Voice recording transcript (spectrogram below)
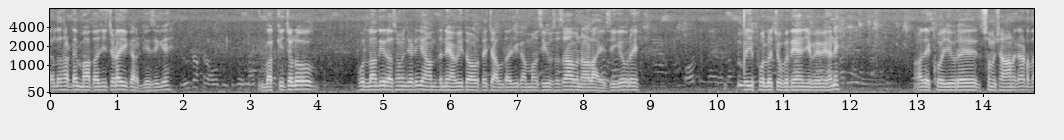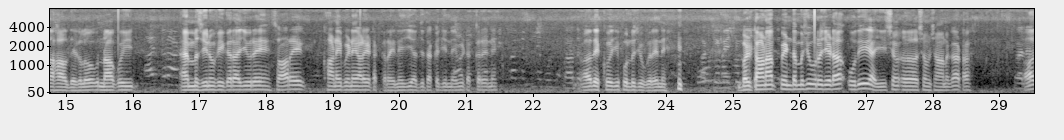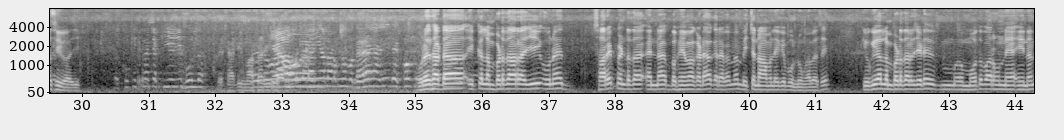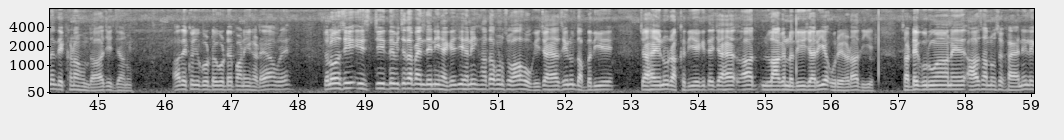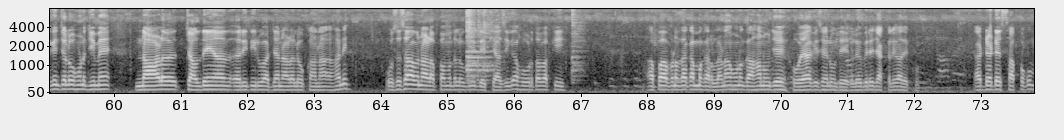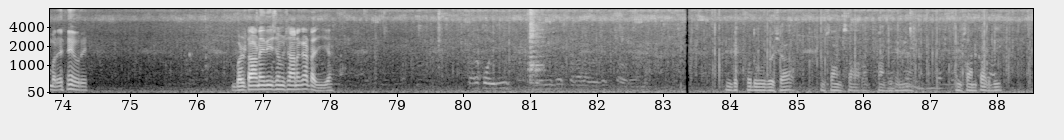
ਕੱਲ ਸਾਡੇ ਮਾਤਾ ਜੀ ਚੜਾਈ ਕਰ ਗਏ ਸੀਗੇ। ਬਾਕੀ ਚਲੋ, ਫੁੱਲਾਂ ਦੀ ਰਸਮ ਜਿਹੜੀ ਆਮ ਦੁਨਿਆਵੀ ਤੌਰ ਤੇ ਚੱਲਦਾ ਜੀ ਕੰਮ, ਅਸੀਂ ਉਸ ਹਿਸਾਬ ਨਾਲ ਆਏ ਸੀਗੇ ਉਰੇ। ਵੀ ਫੁੱਲ ਚੁਗਦੇ ਆ ਜਿਵੇਂ ਵੀ, ਹਨੇ? ਆ ਦੇਖੋ ਜੀ ਉਰੇ, ਸ਼ਮਸ਼ਾਨ ਘਾਟ ਦਾ ਹਾਲ ਦੇਖ ਲਓ। ਨਾ ਕੋਈ ਐਮਸੀ ਨੂੰ ਫਿਕਰ ਆ ਜੀ ਉਰੇ। ਸਾਰੇ ਖਾਣੇ ਪੀਣੇ ਵਾਲੇ ਟੱਕਰੇ ਨੇ ਜੀ, ਅੱਜ ਤੱਕ ਜਿੰਨੇ ਵੀ ਟੱਕਰੇ ਨੇ। ਆ ਦੇਖੋ ਜੀ, ਫੁੱਲ ਚੁਗ ਰਹੇ ਨੇ। ਬਲਟਾਣਾ ਪਿੰਡ ਮਸ਼ਹੂਰ ਜਿਹੜਾ, ਉਹਦੇ ਆ ਜੀ ਸ਼ਮਸ਼ਾਨ ਘਾਟ ਆ। ਸ਼- ਅ, ਸ਼ਮਸ਼ਾਨ ਘਾਟ ਆ। ਆ ਸੀਵਾ ਜੀ ਉਰੇ ਸਾਡਾ ਇੱਕ ਲੰਬੜਦਾਰ ਹੈ ਜੀ ਉਹਨੇ ਸਾਰੇ ਪਿੰਡ ਦਾ ਇੰਨਾ ਬਖੇਵਾ ਖੜਾ ਕਰਿਆ ਵਾ ਮੈਂ ਵਿੱਚ ਨਾਮ ਲੈ ਕੇ ਬੋਲੂੰਗਾ ਵੈਸੇ। ਕਿਉਂਕਿ ਆ ਲੰਬੜਦਾਰ ਜਿਹੜੇ ਮ- ਮੋਤਬਾਰ ਹੁੰਦੇ ਆ ਇਹਨਾਂ ਨੇ ਦੇਖਣਾ ਹੁੰਦਾ ਆ ਚੀਜ਼ਾਂ ਨੂੰ। ਆ ਦੇਖੋ ਜੀ ਗੋਡੇ ਗੋਡੇ ਪਾਣੀ ਖੜਿਆ ਉਰੇ। ਚਲੋ ਅਸੀਂ ਇਸ ਚੀਜ਼ ਦੇ ਵਿੱਚ ਤਾਂ ਪੈਂਦੇ ਨਹੀਂ ਹੈਗੇ ਜੀ ਹਨੀ। ਆ ਤਾਂ ਹੁਣ ਸੁਆਹ ਹੋ ਗਈ ਚਾਹੇ ਅਸੀਂ ਇਹਨੂੰ ਦੱਬ ਦਈਏ ਚਾਹੇ ਇਹਨੂੰ ਰੱਖ ਦਈਏ ਕਿਤੇ ਚਾਹੇ ਆ ਲਾਗ ਨਦੀ ਜਾ ਰਹੀ ਆ ਉਰੇ ਹੜਾ ਦਈਏ। ਸਾਡੇ ਗੁਰੂਆਂ ਨੇ ਆ ਸਾਨੂੰ ਸਿਖਾਇਆ ਨਹੀਂ ਲੇਕਿਨ ਚਲੋ ਹੁਣ ਜਿਵੇਂ ਨਾਲ ਚੱਲਦੇ ਆ ਰੀਤੀ ਰਿਵਾਜਾਂ ਨਾਲ ਲੋਕਾਂ ਨਾਲ ਹਨੀ ਉਸ ਹਿਸਾਬ ਨਾਲ ਆਪਾਂ ਮਤਲਬ ਕਿ ਦੇਖਿਆ ਸੀਗਾ ਹੋਰ ਤਾਂ ਬਾਕੀ ਆਪਾਂ ਆਪਣਾ ਤਾਂ ਕੰਮ ਕਰ ਲੈਣਾ ਹੁਣ ਗਾਹਾਂ ਨੂੰ ਜੇ ਹੋਇਆ ਕਿਸੇ ਨੂੰ ਦੇਖ ਲਿਓ ਵੀਰੇ ਚੱਕ ਲਿਓ ਆ ਦੇਖੋ। ਐਡੇ ਐਡੇ ਸੱਪ ਘੁੰਮ ਰਹੇ ਨੇ ਉਰੇ। ਬਲਟਾਣੇ ਦੀ ਸ਼ਮਸ਼ਾਨ ਘਾਟ ਆ ਜੀ ਆ। ਦੇਖੋ ਦੂਰ ਦਿਸ਼ਾ। ਸ਼ਮਸ਼ਾਨ ਸਾਹਿਬ ਪਾਣੀ ਦੇ ਸ਼ਮਸ਼ਾਨ ਘਾਟ ਦੀ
